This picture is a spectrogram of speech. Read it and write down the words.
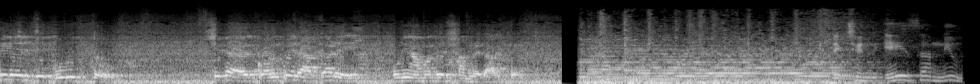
দিনের যে গুরুত্ব, সেটা গল্পের আকারে উনি আমাদের সামনে রাখবেন। দেখছেন এএসআর নিউজ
